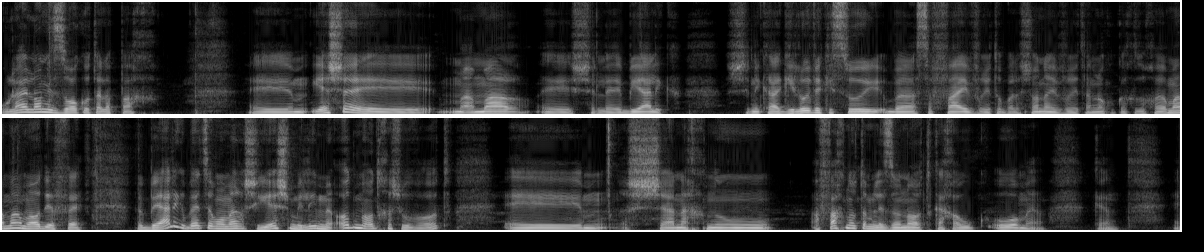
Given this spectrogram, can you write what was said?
אולי לא נזרוק אותה לפח. אמ, יש אה, מאמר אה, של ביאליק שנקרא גילוי וכיסוי בשפה העברית או בלשון העברית, אני לא כל כך זוכר, מאמר מאוד יפה. וביאליק בעצם אומר שיש מילים מאוד מאוד חשובות אמ, שאנחנו הפכנו אותם לזונות, ככה הוא, הוא אומר, כן. אמ,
